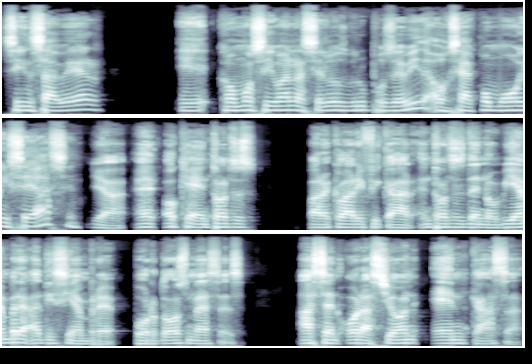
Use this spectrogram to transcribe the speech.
sin saber eh, cómo se iban a hacer los grupos de vida, o sea, cómo hoy se hacen. Ya, eh, ok, entonces, para clarificar, entonces de noviembre a diciembre, por dos meses, hacen oración en casa.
